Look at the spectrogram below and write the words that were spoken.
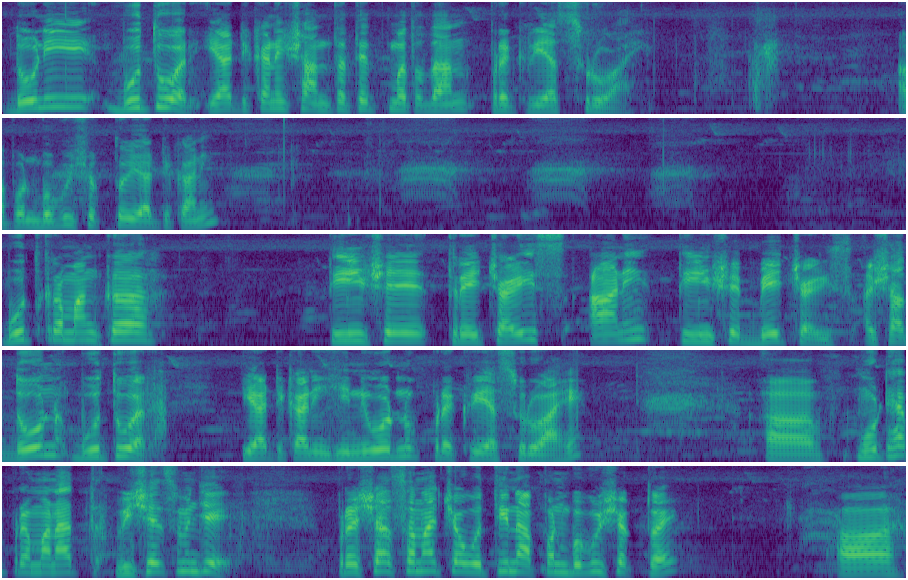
दोन्ही बूथवर या ठिकाणी शांततेत मतदान प्रक्रिया सुरू आहे. आपण बघू शकतो या ठिकाणी. बूथ क्रमांक तीनशे त्रेचाळीस आणि तीनशे बेचाळीस अशा दोन बूथवर या ठिकाणी ही निवडणूक प्रक्रिया सुरू आहे. मोठ्या प्रमाणात विशेष म्हणजे प्रशासनाच्या वतीनं आपण बघू शकतो आहे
